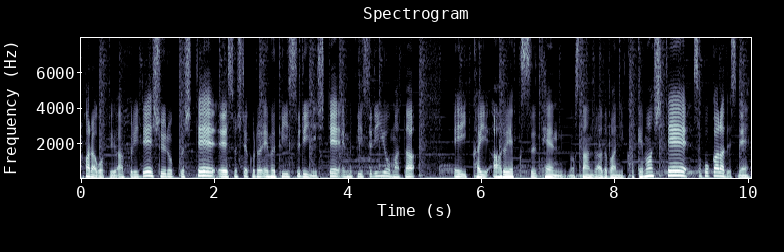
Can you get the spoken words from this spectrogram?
ファラゴというアプリで収録して、えーそしてこれを MP3 にして、MP3 をまた、えー1回 RX10 のスタンダード版にかけまして、そこからですね、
